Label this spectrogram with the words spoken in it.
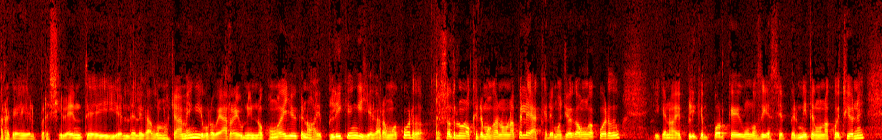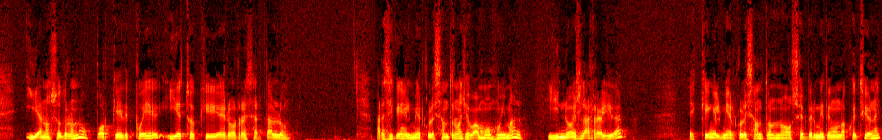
para que el presidente y el delegado nos llamen y volver a reunirnos con ellos y que nos expliquen y llegar a un acuerdo. Nosotros no nos queremos ganar una pelea, queremos llegar a un acuerdo y que nos expliquen por qué unos días se permiten unas cuestiones y a nosotros no, porque después, y esto quiero resaltarlo, parece que en el miércoles santo nos llevamos muy mal y no es la realidad es que en el miércoles santo no se permiten unas cuestiones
